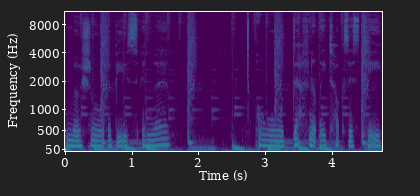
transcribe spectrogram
emotional abuse in there or definitely toxicity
